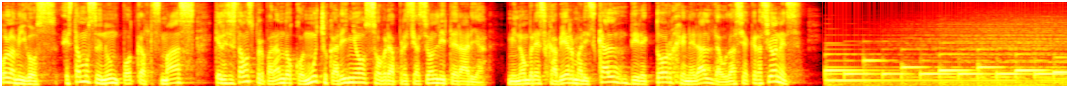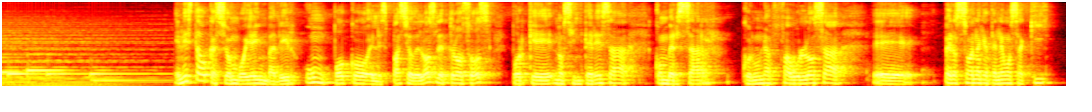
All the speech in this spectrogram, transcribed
Hola amigos, estamos en un podcast más que les estamos preparando con mucho cariño sobre apreciación literaria. Mi nombre es Javier Mariscal, director general de Audacia Creaciones. En esta ocasión voy a invadir un poco el espacio de los letrosos porque nos interesa conversar con una fabulosa eh, persona que tenemos aquí,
